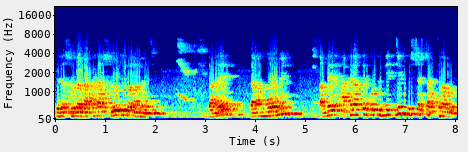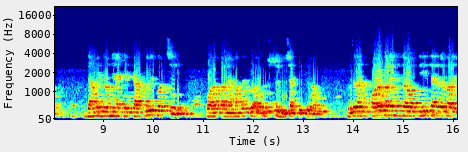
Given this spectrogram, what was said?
যেটা সুরা বাকারার শুরুতে বলা হয়েছে যাদের যারা মৌমেন, তাদের আখেরাতের প্রতি নিশ্চিত বিশ্বাস থাকতে হবে। যে আমি দুনিয়ায় যে কাজগুলি করছি, পরকালে আমাদেরকে অবশ্যই হিসাব দিতে হবে। সুতরাং পরকালীন জবাবদিহিতার ব্যাপারে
